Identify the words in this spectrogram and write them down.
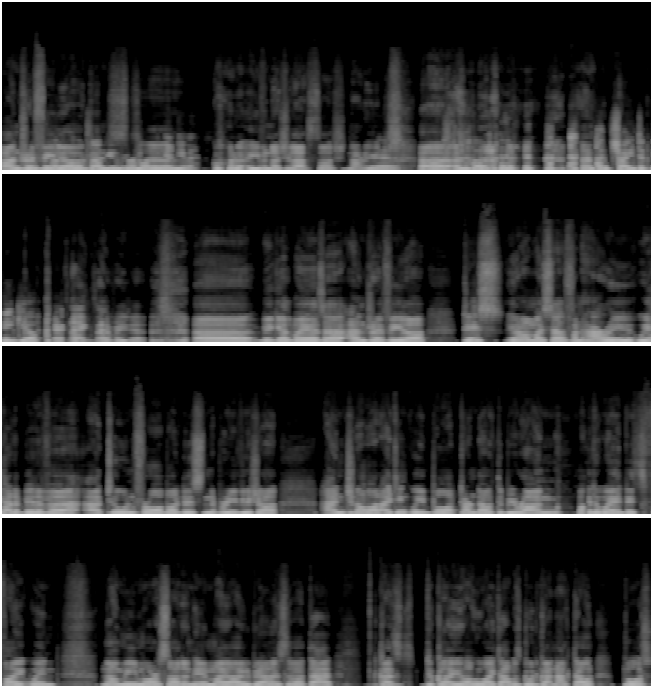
Andre Good, Filo, good value for money uh, anyway. even though she lost, so she's not really. Yeah. Uh, I'm trying to big you up there. Thanks, I appreciate it. Uh, Miguel Baeza, Andre Fialho. This, you know, myself and Harry, we had a bit of a, a to and fro about this in the preview show. And you know what? I think we both turned out to be wrong by the way this fight went. Now, me more so than him, I, I will be honest about that. Because the guy who I thought was good got knocked out. But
